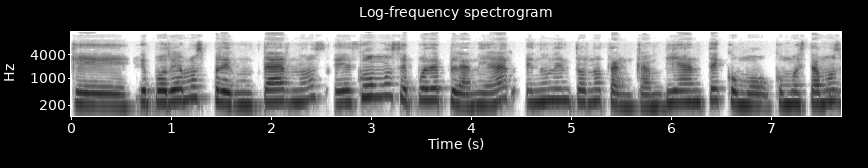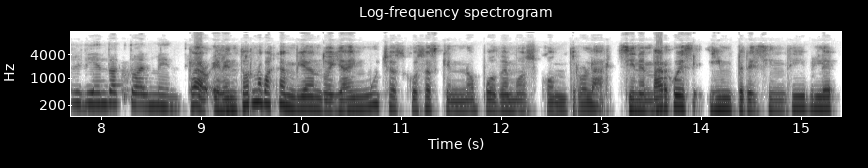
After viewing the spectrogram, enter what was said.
que, que podríamos preguntarnos, es cómo se puede planear en un entorno tan cambiante como, como estamos viviendo actualmente. Claro, el entorno va cambiando y hay muchas cosas que no podemos controlar. Sin embargo, es imprescindible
